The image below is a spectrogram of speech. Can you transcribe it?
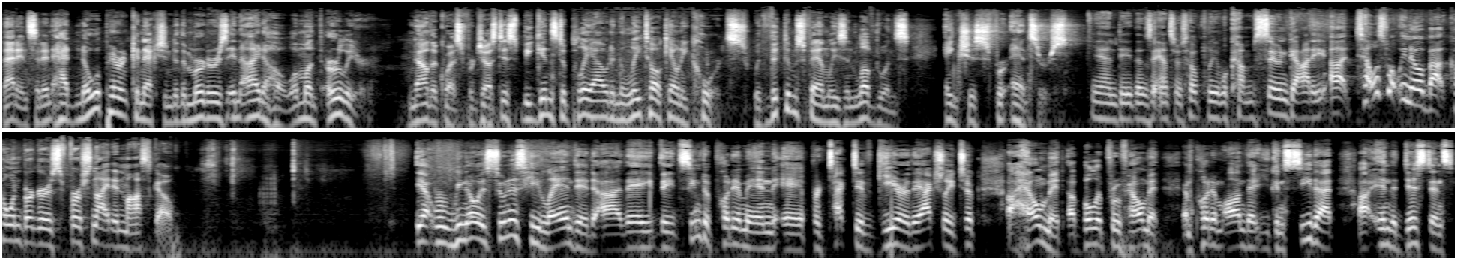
That incident had no apparent connection to the murders in Idaho a month earlier. Now the quest for justice begins to play out in the Latah County courts, with victims' families and loved ones anxious for answers. Yeah, indeed. Those answers hopefully will come soon, Gadi. Uh, tell us what we know about Cohenberger's first night in Moscow. Yeah, well, we know as soon as he landed, uh, they they seemed to put him in a protective gear. They actually took a helmet, a bulletproof helmet, and put him on that. You can see that uh, in the distance.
